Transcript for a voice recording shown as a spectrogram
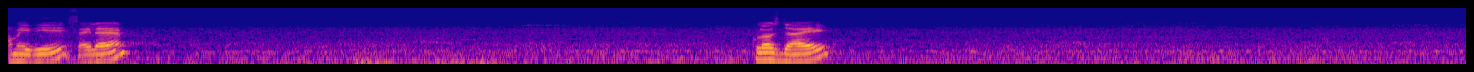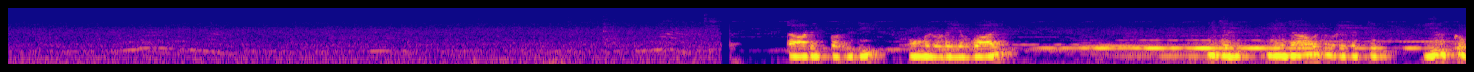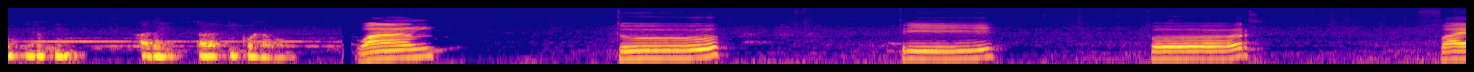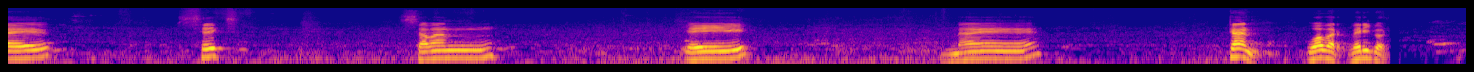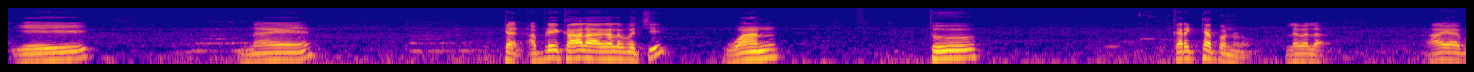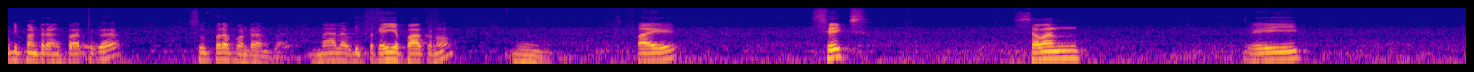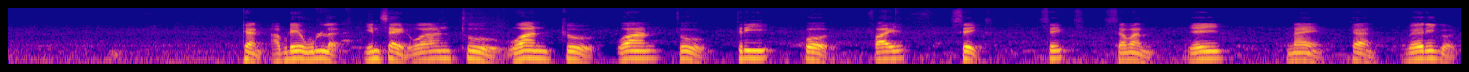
அமைதி சைலண்ட் க்ளோஸ் ஐ தாடை பகுதி உங்களுடைய வாய். இதில் ஏதாவது ஒரு இடத்தில் இருக்கும் இருப்பின் அதை தளர்த்தி கொள்ளவும் one two three four five six seven eight nine ten over very good eight nine ten அப்படியே கால அகலம் வச்சு ஒன் டூ கரெக்டாக பண்ணணும். லெவலாக ஆயா எப்படி பண்ணுறாங்க பார்த்துக்க சூப்பராக பண்ணுறாங்க பாரு. மேலே அப்படி இப்போ கையை பார்க்கணும். Five six seven eight ten அப்படியே உள்ள inside one two one two one two three four five six six seven eight nine ten very good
